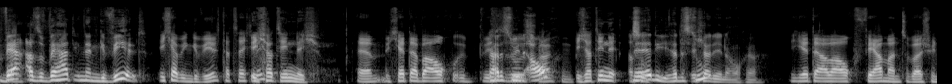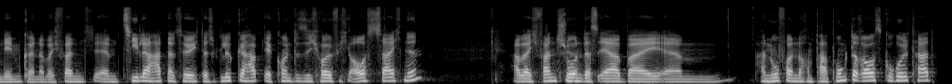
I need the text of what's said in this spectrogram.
wer, also wer hat ihn denn gewählt? Ich habe ihn gewählt tatsächlich. Ich hatte ihn nicht. ähm, ich hätte aber auch. äh, Hattest du ihn auch? Ich hatte ihn nicht. Achso, Nee, Eddie, hattest Ich du? hatte ihn auch, ja. Ich hätte aber auch Fährmann zum Beispiel nehmen können, aber ich fand, ähm, Zieler hat natürlich das Glück gehabt, er konnte sich häufig auszeichnen. Aber ich fand schon, Ja. dass er bei ähm, Hannover noch ein paar Punkte rausgeholt hat,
